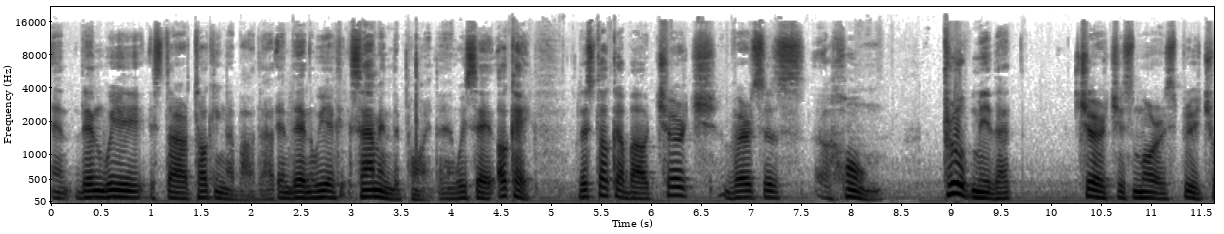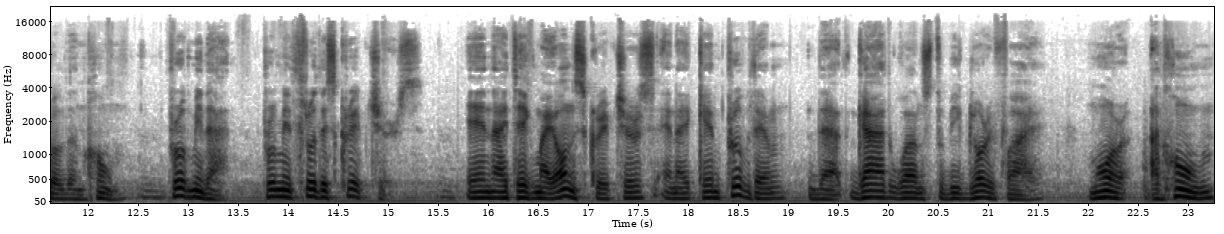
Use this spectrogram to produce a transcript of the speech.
And then we start talking about that, and then we examine the point, and we say, okay, let's talk about church versus uh, home. Prove me that church is more spiritual than home. Prove me that. Prove me through the scriptures. And I take my own scriptures and I can prove them that God wants to be glorified more at home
